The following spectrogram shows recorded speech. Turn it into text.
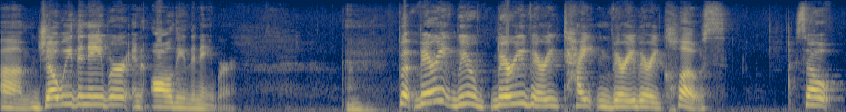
um, Joey the neighbor and Aldi the neighbor but very we were very very tight and very very close so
